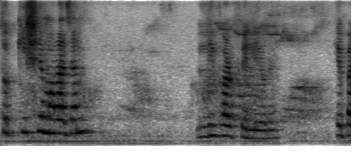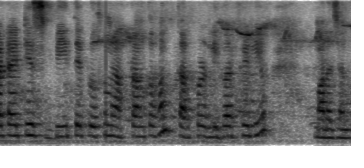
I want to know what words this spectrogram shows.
তো কিসে মারা যান? লিভার ফেলিওরে। হেপাটাইটিস বিতে প্রথমে আক্রান্ত হন, তারপর লিভার ফেলিওর মারা যান।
